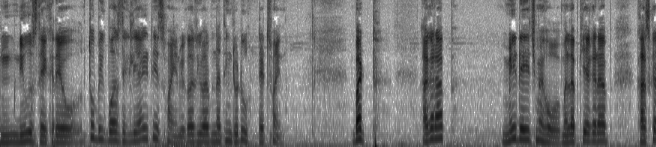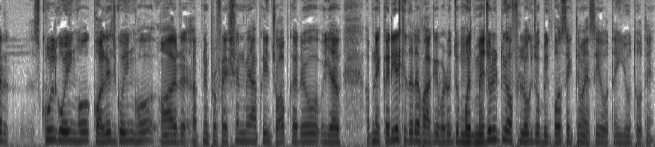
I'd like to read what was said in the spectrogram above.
न्यूज़ देख रहे हो तो बिग बॉस देख लिया it is fine because you have nothing to do that's fine but अगर आप मिड एज में हो मतलब कि अगर आप खासकर स्कूल गोइंग हो कॉलेज गोइंग हो, और अपने प्रोफेशन में आप कहीं जॉब कर रहे हो, या अपने करियर की तरफ़ आगे बढ़ो, जो मेजोरिटी ऑफ़ लोग जो बिग बॉस देखते हैं, वैसे ही होते हैं यूथ होते हैं,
